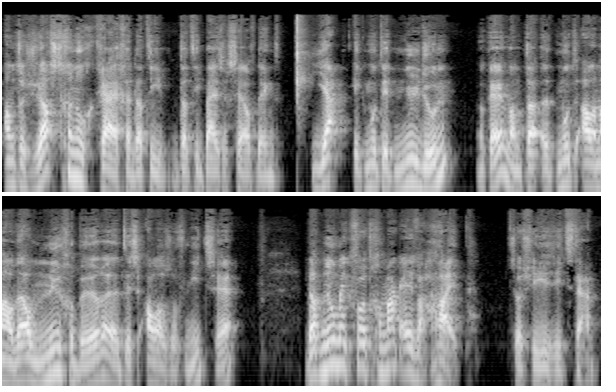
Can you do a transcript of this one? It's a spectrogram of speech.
enthousiast genoeg krijgen dat hij dat bij zichzelf denkt: ja, ik moet dit nu doen. Oké, want dat, het moet allemaal wel nu gebeuren. Het is alles of niets. Hè? Dat noem ik voor het gemak even hype. Zoals je hier ziet staan.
